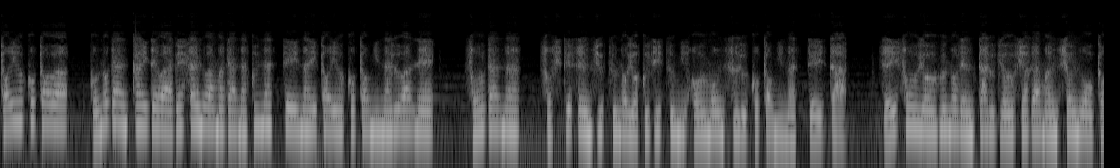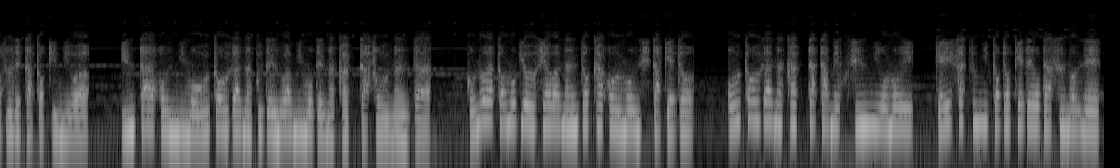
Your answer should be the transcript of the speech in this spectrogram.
ということは、この段階では安倍さんはまだ亡くなっていないということになるわね。そうだな。そして戦術の翌日に訪問することになっていた。清掃用具のレンタル業者がマンションを訪れた時には、インターホンにも応答がなく電話にも出なかったそうなんだ。この後も業者は何度か訪問したけど、応答がなかったため不審に思い、警察に届け出を出すのね。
